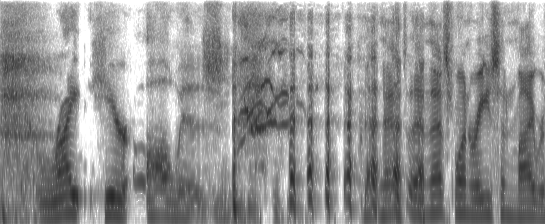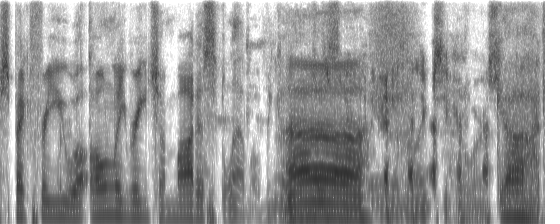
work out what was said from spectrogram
right here, always." and, that's, and that's one reason my respect for you will only reach a modest level because it Uh, Yeah, I don't like Secret Wars. God,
